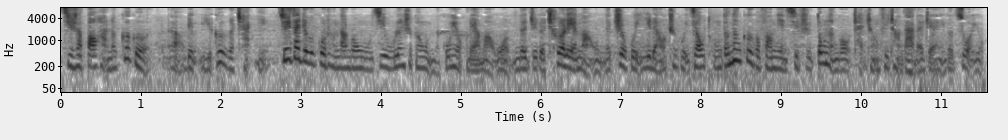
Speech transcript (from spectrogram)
其实它包含了各个呃领域、各个产业。所以在这个过程当中，五 G 无论是跟我们的工业互联网、我们的这个车联网、我们的智慧医疗、智慧交通等等各个方面，其实都能够产生非常大的这样一个作用。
